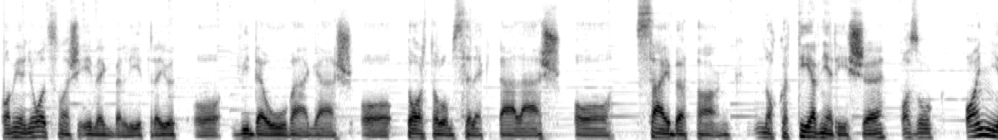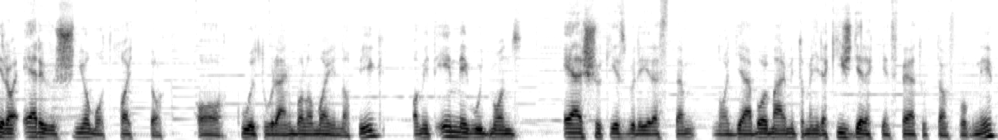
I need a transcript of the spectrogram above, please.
Ami a 80-as években létrejött, a videóvágás, a tartalomszelektálás, a cyberpunknak a térnyerése, azok annyira erős nyomot hagytak a kultúránkban a mai napig, amit én még úgymond első kézből éreztem nagyjából, már mint amennyire kisgyerekként fel tudtam fogni,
